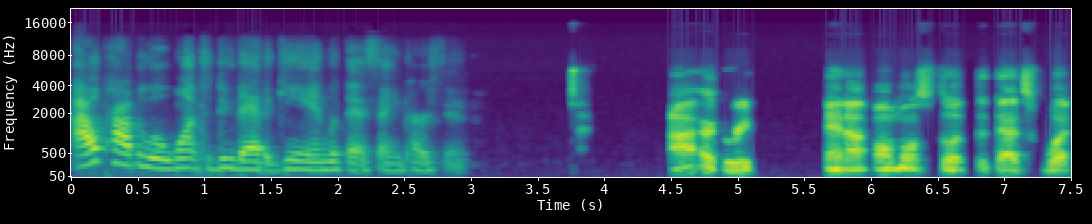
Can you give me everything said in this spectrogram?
I'll probably will want to do that again with that same person. I agree. And I almost thought that that's what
